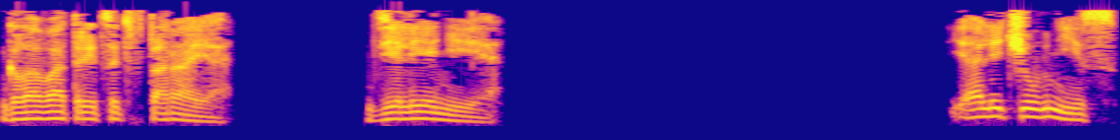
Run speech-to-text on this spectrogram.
Глава 32. Деление. Я лечу вниз,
